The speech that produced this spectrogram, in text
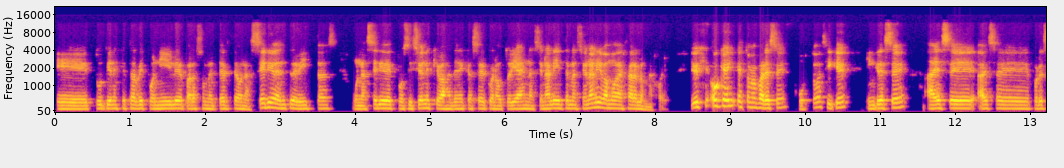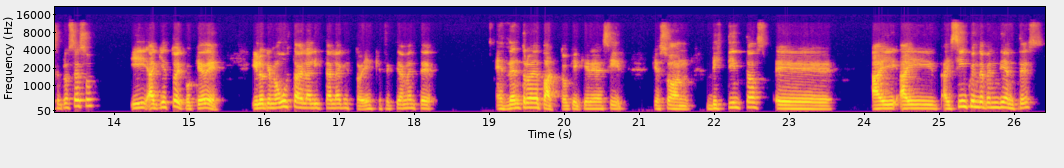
Eh, tú tienes que estar disponible para someterte a una serie de entrevistas, una serie de exposiciones que vas a tener que hacer con autoridades nacionales e internacionales y vamos a dejar a los mejores. Yo dije, ok, esto me parece justo, así que ingresé a ese, a ese, por ese proceso y aquí estoy, pues quedé. Y lo que me gusta de la lista en la que estoy es que efectivamente es dentro de pacto, que quiere decir que son distintos, eh, hay, hay, hay, cinco independientes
